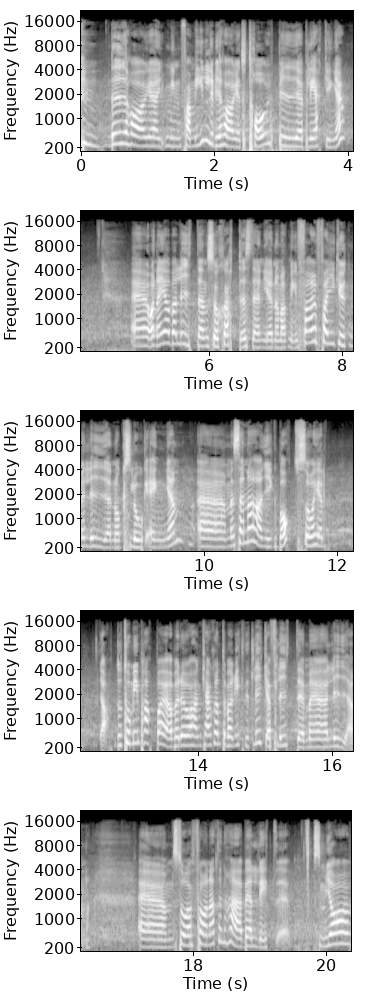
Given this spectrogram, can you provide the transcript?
vi har, min familj, vi har ett torp i Blekinge. Eh, och när jag var liten så sköttes den genom att min farfar gick ut med lien och slog ängen. Eh, men sen när han gick bort så helt, ja, då tog min pappa över det och han kanske inte var riktigt lika flitig med lien. Eh, så från att den här väldigt, som jag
